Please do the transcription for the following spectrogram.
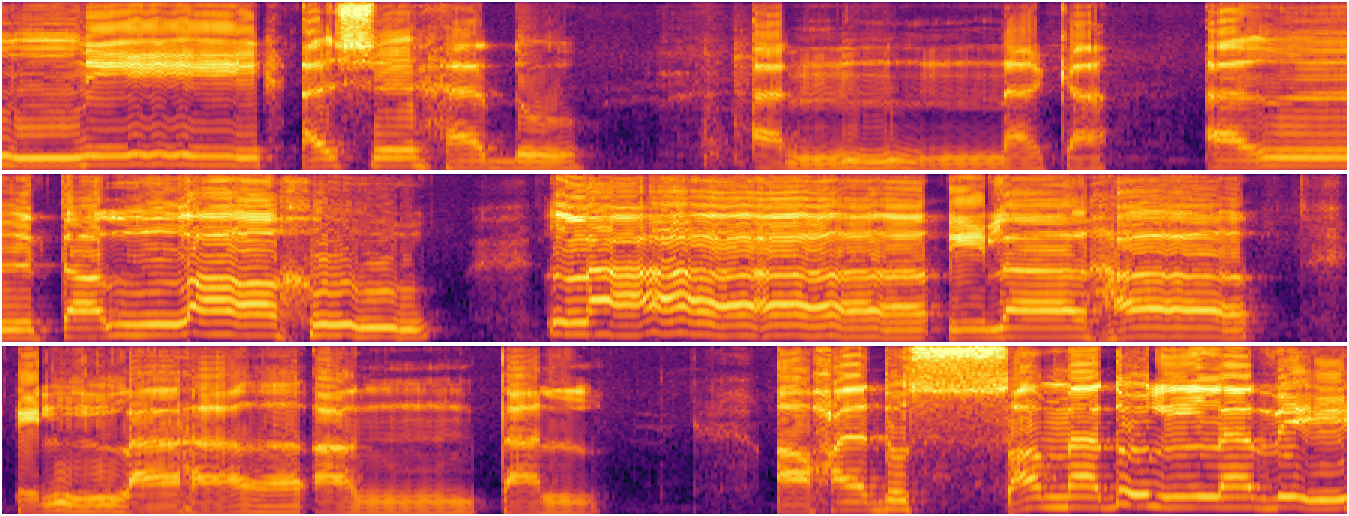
بأني أشهد أنك أنت الله لا إله إلا أنت الأحد الصمد الذي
